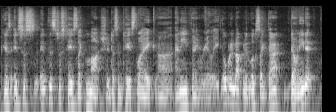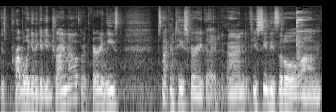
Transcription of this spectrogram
Because it's just, it, this just tastes like mush. It doesn't taste like uh, anything really. If you open it up and it looks like that, don't eat it. It's probably going to give you dry mouth, or at the very least, it's not going to taste very good. And if you see these little um,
